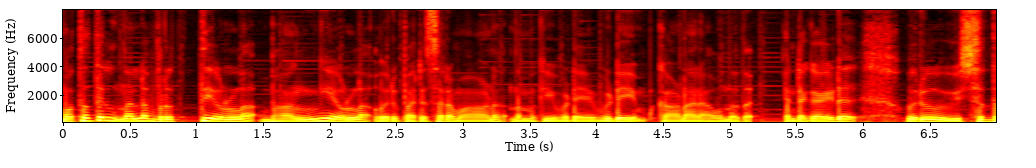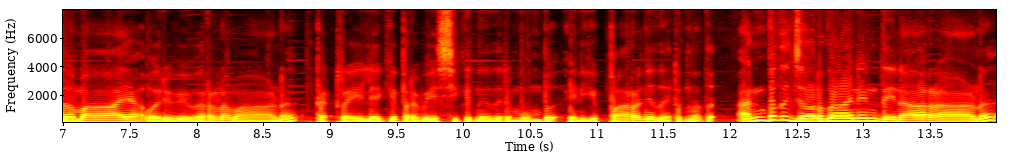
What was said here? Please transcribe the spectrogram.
മൊത്തത്തിൽ നല്ല വൃത്തിയുള്ള ഭംഗിയുള്ള ഒരു പരിസരമാണ് നമുക്ക് ഇവിടെ എവിടെയും കാണാനാവുന്നത്. എന്റെ ഗൈഡ് ഒരു വിശദമായ ഒരു വിവരണമാണ് പെട്രയിലേക്ക് പ്രവേശിക്കുന്നതിന് മുമ്പ് എനിക്ക് പറഞ്ഞു തരുന്നത്. അൻപത് ജോർദാനിയൻ ദിനാറാണ്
